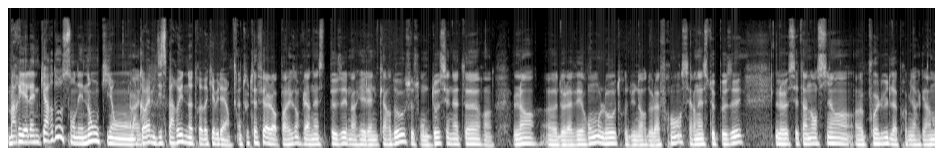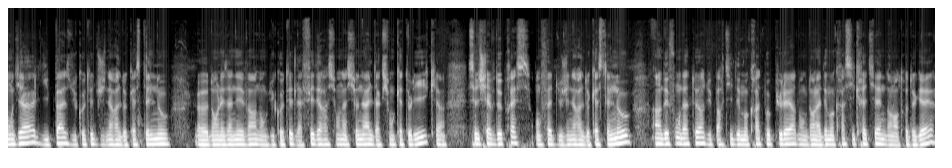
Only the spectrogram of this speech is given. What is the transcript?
Marie-Hélène Cardo, ce sont des noms qui ont quand même disparu de notre vocabulaire. Ah, tout à fait, alors par exemple Ernest Pezec et Marie-Hélène Cardo, ce sont deux sénateurs, l'un euh, de l'Aveyron, l'autre du nord de la France. Ernest Pezec c'est un ancien euh, poilu de la Première Guerre mondiale. Il passe du côté du général de Castelnau euh, dans les années 20, donc du côté de la Fédération nationale d'action catholique. C'est le chef de presse, en fait, du général de Castelnau, un des fondateurs du Parti démocrate populaire, donc dans la démocratie chrétienne dans l'entre-deux-guerres.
